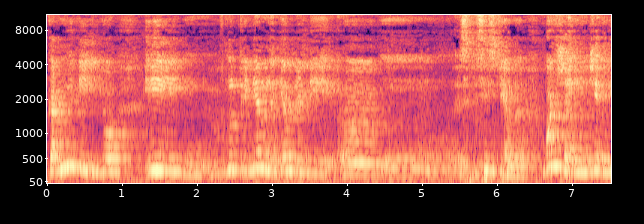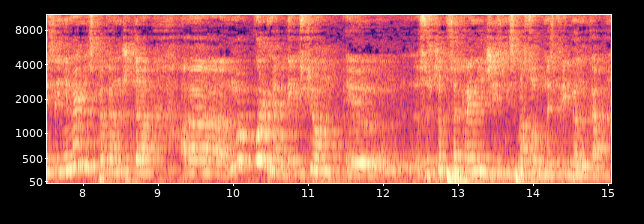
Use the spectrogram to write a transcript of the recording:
Кормили ее и внутривенно делали э, системы. Больше они ничем не занимались, потому что э, ну, кормят, да и все, чтобы сохранить жизнеспособность ребенка.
